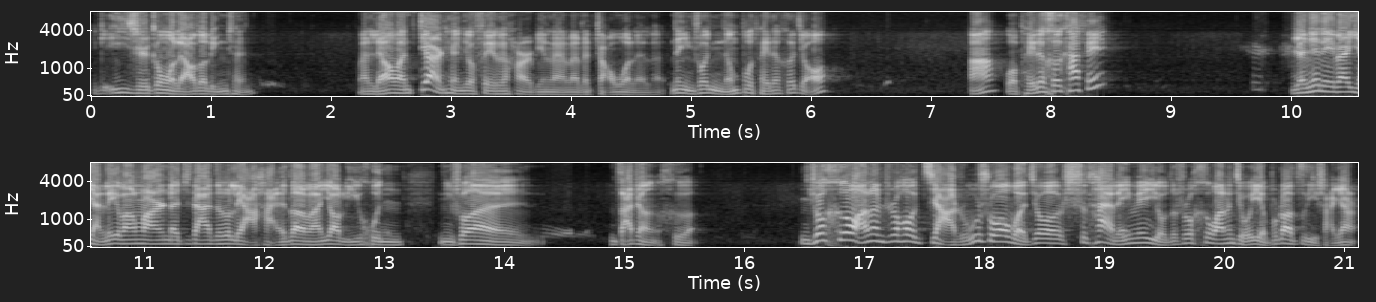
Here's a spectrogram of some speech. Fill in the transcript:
一直跟我聊到凌晨，完聊完第二天就飞回哈尔滨来了，来找我来了。那你说你能不陪他喝酒？啊，我陪他喝咖啡。人家那边眼泪汪汪的，这家都俩孩子完要离婚，你说你咋整？喝？你说喝完了之后，假如说我就失态了，因为有的时候喝完了酒也不知道自己啥样，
